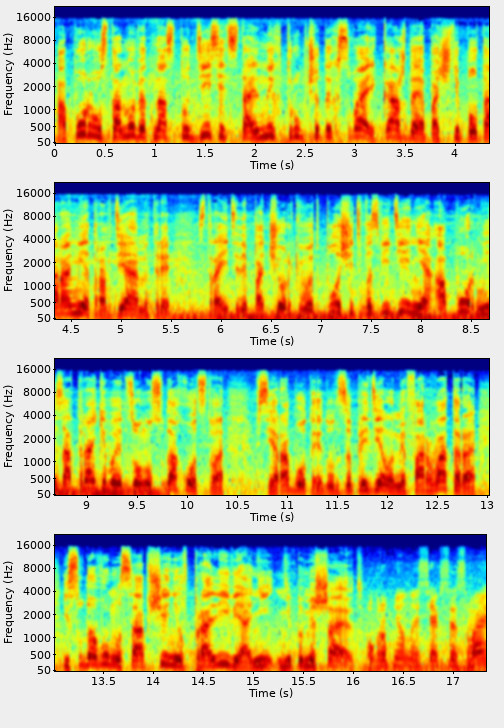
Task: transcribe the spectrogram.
Опоры установят на 110 стальных трубчатых свай, каждая почти полтора метра в диаметре. Строители подчеркивают, площадь возведения опор не затрагивает зону судоходства. Все работы идут за пределами фарватера, и судовому сообщению в проливе они не помешают. Укрупненные секции свай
